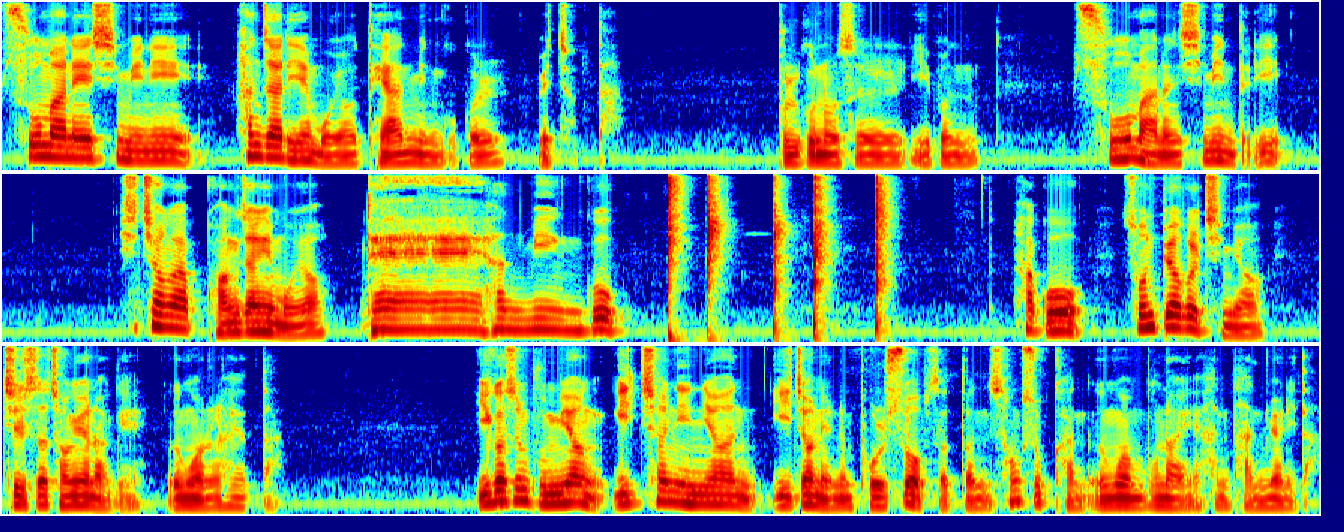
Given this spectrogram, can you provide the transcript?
수만의 시민이 한자리에 모여 대한민국을 외쳤다. 붉은 옷을 입은 수많은 시민들이 시청 앞 광장에 모여 대한민국 하고 손뼉을 치며 질서 정연하게 응원을 하였다. 이것은 분명 2002년 이전에는 볼 수 없었던 성숙한 응원 문화의 한 단면이다.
